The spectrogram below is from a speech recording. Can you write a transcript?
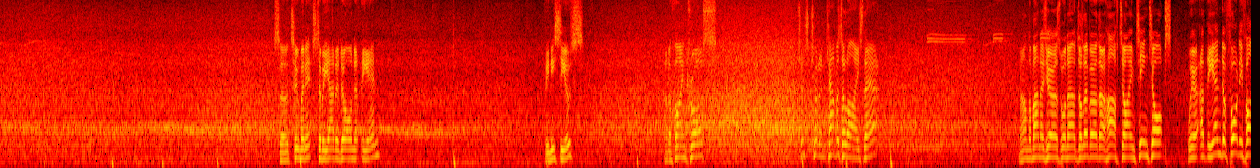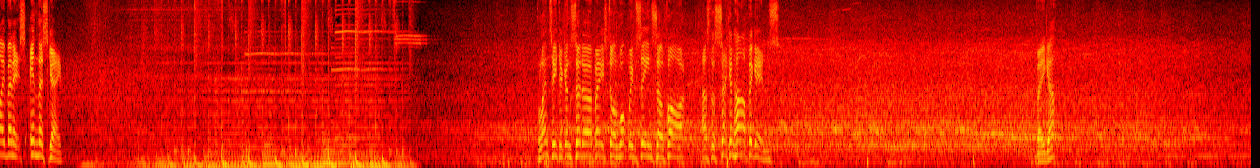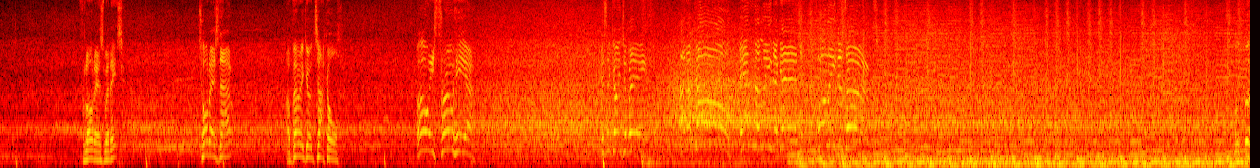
So two minutes to be added on at the end. Vinicius. And a fine cross. Just couldn't capitalise there. Well, the managers will now deliver their half-time team talks. We're at the end of 45 minutes in this game. Plenty to consider based on what we've seen so far as the second half begins. Vega. Flores with it. Torres now. A very good tackle. Oh, he's through here. Is it going to be?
